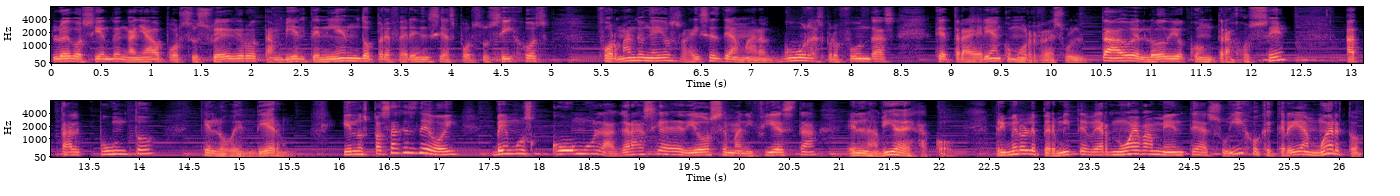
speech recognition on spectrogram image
luego siendo engañado por su suegro, también teniendo preferencias por sus hijos, formando en ellos raíces de amarguras profundas que traerían como resultado el odio contra José a tal punto que lo vendieron y en los pasajes de hoy vemos cómo la gracia de Dios se manifiesta en la vida de Jacob. Primero le permite ver nuevamente a su hijo que creía muerto.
